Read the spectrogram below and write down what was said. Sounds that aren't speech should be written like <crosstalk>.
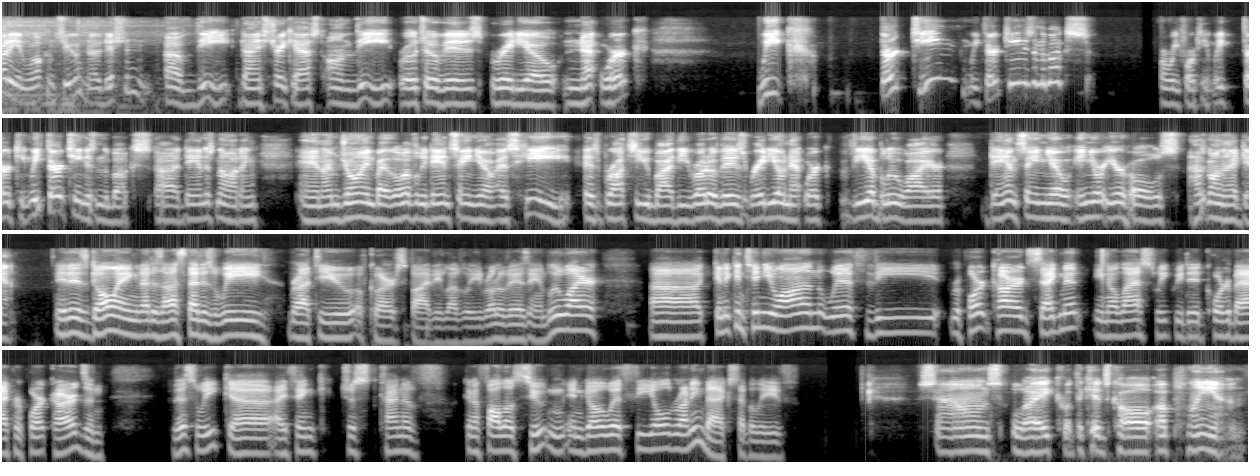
Everybody, and welcome to another edition of the Dynasty Cast on the RotoViz Radio Network. Week 13, week 13 is in the books, or week 14, week 13, week 13 is in the books. Uh, Dan is nodding, and I'm joined by the lovely Dan Sainio as he is brought to you by the RotoViz Radio Network via Blue Wire. Dan Sainio in your ear holes. How's it going tonight, Dan? It is going. That is us. That is we. Brought to you, of course, by the lovely Rotoviz and Blue Wire. Uh, going to continue on with the report card segment. You know, last week we did quarterback report cards, and this week uh, I think just kind of going to follow suit and, and go with the old running backs. I believe. Sounds like what the kids call a plan.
